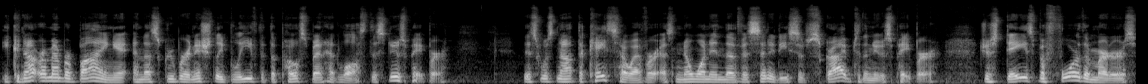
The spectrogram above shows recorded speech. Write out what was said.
He could not remember buying it, and thus Gruber initially believed that the postman had lost this newspaper. This was not the case, however, as no one in the vicinity subscribed to the newspaper. Just days before the murders,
